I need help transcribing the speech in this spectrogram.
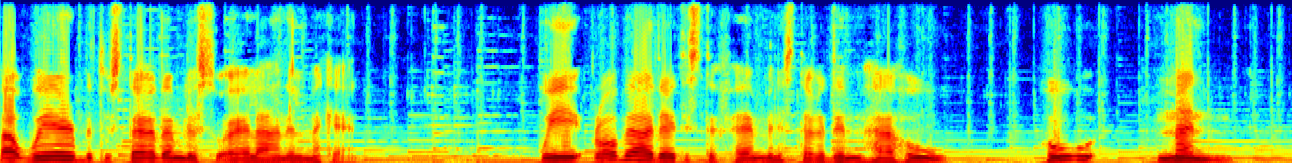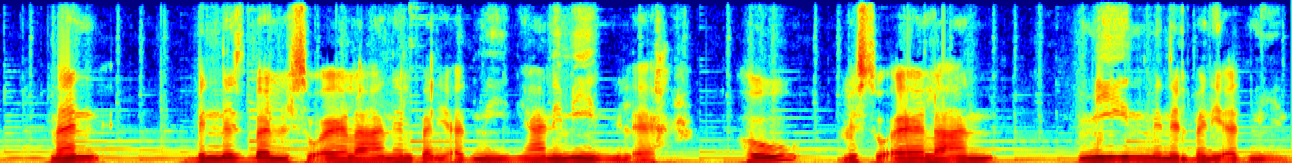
ف where بتستخدم للسؤال عن المكان. ورابع أداة استفهام بنستخدمها هو هو من. من بالنسبة للسؤال عن البني آدمين يعني مين من الآخر؟ هو للسؤال عن مين من البني آدمين.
